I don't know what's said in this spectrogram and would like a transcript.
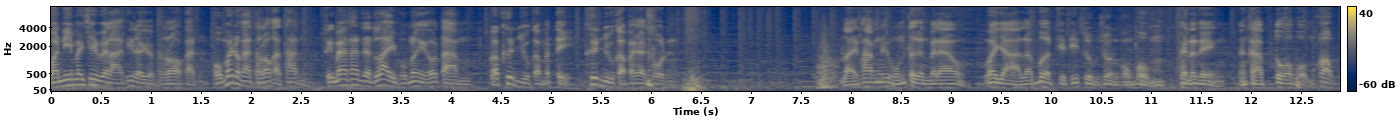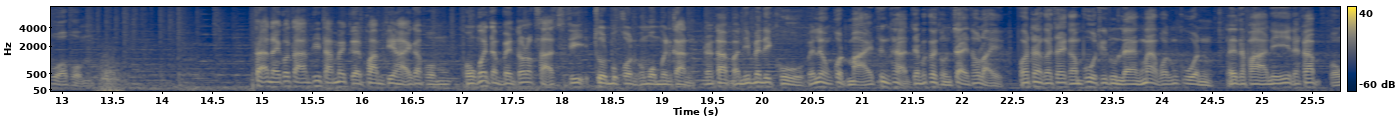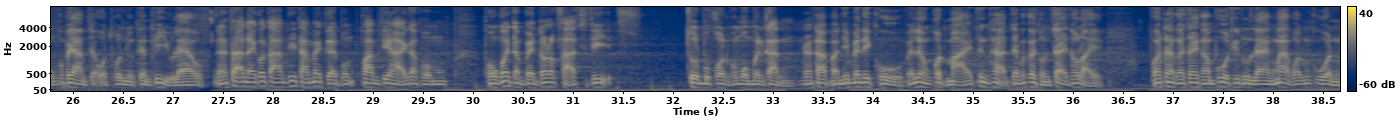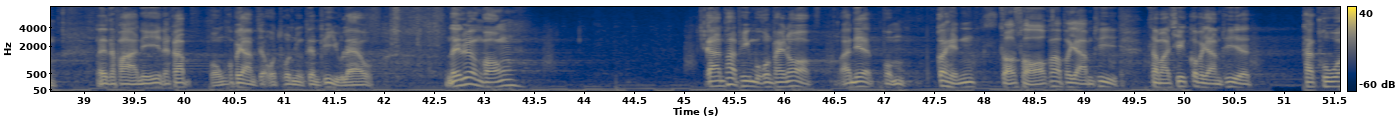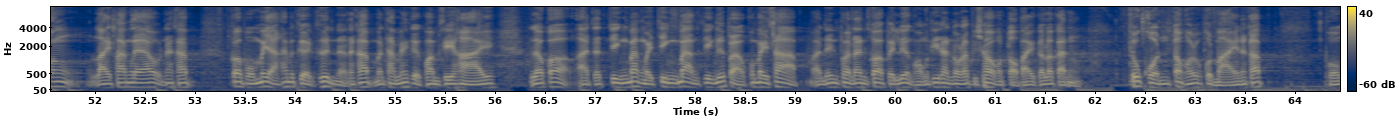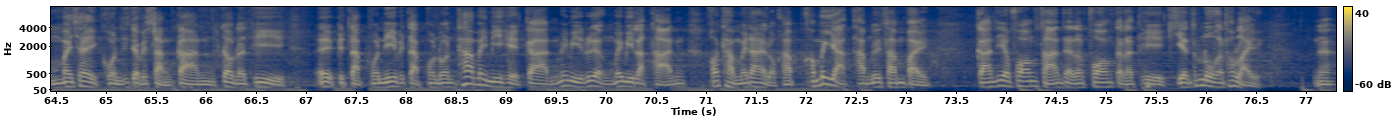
วันนี้ไม่ใช่เวลาที่เราจะทะเลาะกัน ผมไม่ต้องการทะเลาะกับท่าน ถึงแม้ท่านจะไล่ผมยังไงก็ตาม ก็ขึ้นอยู่กับมติ ขึ้นอยู่กับประชาชน หลายครั้งที่ผมเตือนไปแล้ว ว่าอย่าละเมิดสิทธิส่วนชนของผมแค่นั้นเองนะครับ ตัวผมครอบครัวผม ถ้าอันไหนก็ตามที่ทำให้เกิดความเสียหายกับผม ผมก็จำเป็นต้องรักษาสิทธิส่วนบุคคลของผมเหมือนกันนะครับอันนี้ไม่ได้ขู่เป็นเรื่องของกฎหมาย ซึ่งท่านอาจจะไม่ค่อยสนใจเท่าไหร่เพราะท่านก็ใช้คำพูดที่รุนแรงมากพอสมควรในสภานี้นะครับผมก็พยายามจะอดทนอยู่เต็มที่อยู่แล้วนะถ้าอันไหนก็ตามที่ทำให้เกิดความเสียหายกับผม ผมก็จำเป็นต้องรักษาสิทธิส่วนบุคคลของผมเหมือนกันนะครับอันนี้ไม่ได้ขู่เป็นเรื่องของกฎหมาย ซึ่งท่านอาจจะไม่ค่อยสนใจเท่าไหร่เพราะท่านก็ใช้คำพูดที่รุนแรงมากพอสมควรในสภานี้นะครับ ผมก็พยายามจะอดทนอยู่เต็มที่อยู่แล้ว ในเรื่องของ การพาดพิงบุคคลภายนอก อันนี้ผมก็เห็นสสก็พยายามที่สมาชิกก็พยายามที่จะทักท้วงหลายครั้งแล้วนะครับ ก็ผมไม่อยากให้มันเกิดขึ้นนะครับ มันทำให้เกิดความเสียหาย แล้วก็อาจจะจริงบ้างไม่จริงบ้างจริงหรือเปล่าก็ไม่ทราบอันนี้เพราะนั้นก็เป็นเรื่องของที่ท่านต้องรับผิดชอบกันต่อไปก็แล้วกัน ทุกคนต้องเคารพกฎหมายนะครับ ผมไม่ใช่คนที่จะไปสั่งการเจ้าหน้าที่เอ้ยไปจับคนนี้ไปจับคนโน้นถ้าไม่มีเหตุการณ์ไม่มีเรื่องไม่มีหลักฐานเขาทำไม่ได้หรอกครับเขาไม่อยากทำด้วยซ้ำไป การที่จะฟ้องศาลแต่ละฟ้องแต่ละทีเขียนสำนวนกันเท่าไหร่นะ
